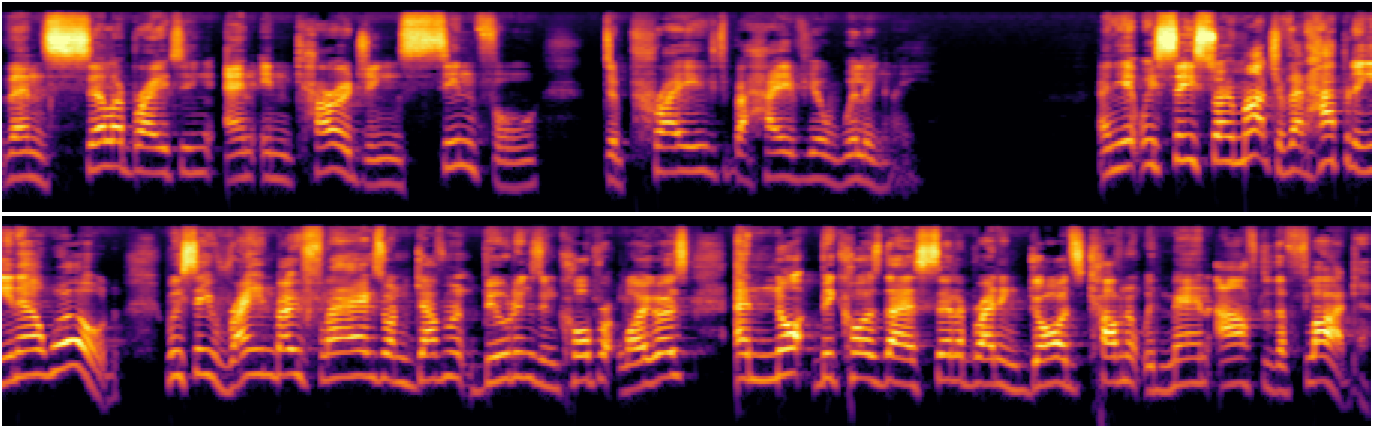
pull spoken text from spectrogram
than celebrating and encouraging sinful, depraved behavior willingly. And yet we see so much of that happening in our world. We see rainbow flags on government buildings and corporate logos, and not because they are celebrating God's covenant with man after the flood.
